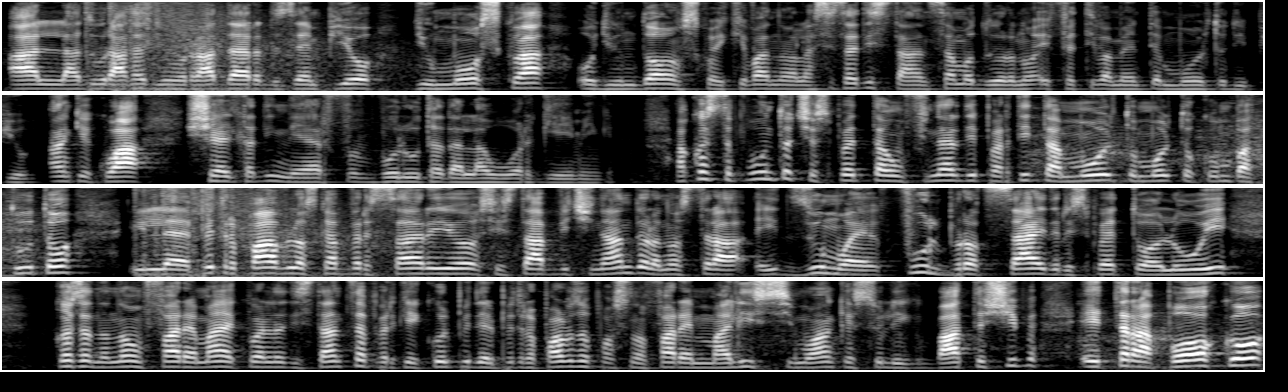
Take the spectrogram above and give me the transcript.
alla durata di un radar, ad esempio di un Moskva o di un Donskoy che vanno alla stessa distanza ma durano effettivamente molto di più. Anche qua scelta di nerf voluta dalla Wargaming. A questo punto ci aspetta un finale di partita molto molto combattuto, il Petro Pavlovsk avversario si sta avvicinando, la nostra Izumo è full broadside rispetto a lui, cosa da non fare mai a quella distanza perché i colpi del Petropaulo possono fare malissimo anche sugli battleship e tra poco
